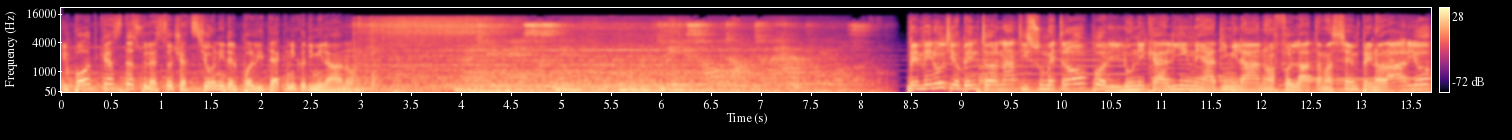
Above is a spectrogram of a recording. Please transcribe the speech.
il podcast sulle associazioni del Politecnico di Milano. Benvenuti o bentornati su Metropoli, l'unica linea di Milano affollata ma sempre in orario.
